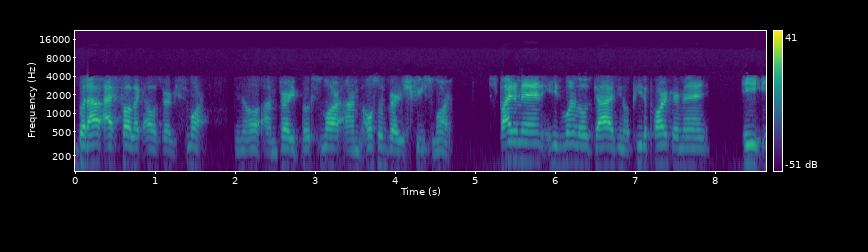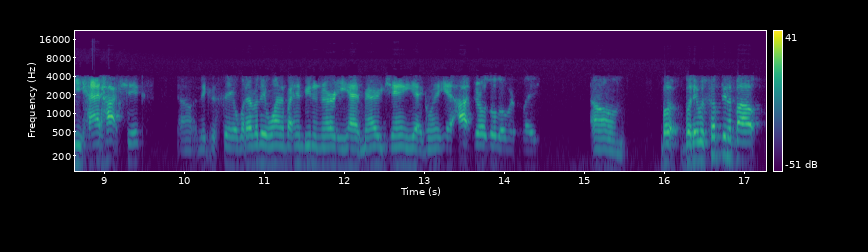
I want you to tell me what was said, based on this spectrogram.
but I, I felt like I was very smart. You know, I'm very book smart. I'm also very street smart. Spider-Man, he's one of those guys. You know, Peter Parker, man. He he had hot chicks. Uh, they could say whatever they wanted about him being a nerd. He had Mary Jane. He had Gwen. He had hot girls all over the place. Um, but but it was something about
